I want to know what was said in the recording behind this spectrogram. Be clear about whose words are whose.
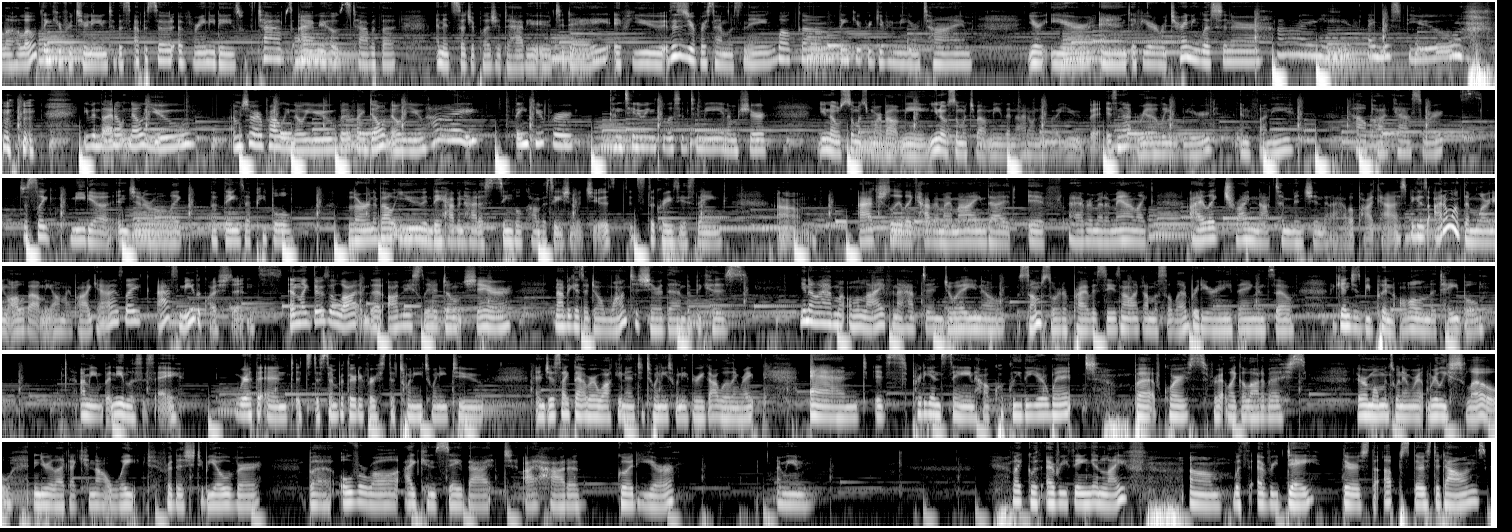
Speaker 1: Hello, hello. Thank you for tuning into this episode of Rainy Days with Tabs. I am your host Tabitha, and it's such a pleasure to have you here today. If you if this is your first time listening, welcome. Thank you for giving me your time, your ear, and if you're a returning listener, hi. I missed you. Even though I don't know you. I'm sure I probably know you, but if I don't know you, hi. Thank you for continuing to listen to me, and I'm sure you know so much more about me. You know so much about me than I don't know about you. But isn't that really weird and funny how podcasts works? Just like media in general, like the things that people learn about you and they haven't had a single conversation with you. It's it's the craziest thing. Um, Actually like have in my mind that if I ever met a man, like I like try not to mention that I have a podcast because I don't want them learning all about me on my podcast. Like ask me the questions. And like there's a lot that obviously I don't share, not because I don't want to share them, but because you know, I have my own life and I have to enjoy, you know, some sort of privacy. It's not like I'm a celebrity or anything. And so I can't just be putting all on the table. I mean, but needless to say, we're at the end. It's December 31st of 2022. And just like that, we're walking into 2023, God willing, right? And it's pretty insane how quickly the year went. But of course, for like a lot of us, there were moments when it went really slow and you're like, I cannot wait for this to be over. But overall, I can say that I had a good year. I mean, like with everything in life, um, with every day, there's the ups, there's the downs.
